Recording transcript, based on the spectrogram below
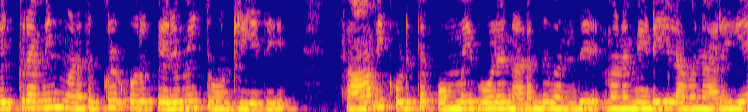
விக்ரமின் மனதுக்குள் ஒரு பெருமை தோன்றியது. சாவி கொடுத்த பொம்மை போல நடந்து வந்து மனமேடையில் அவன் அருகே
